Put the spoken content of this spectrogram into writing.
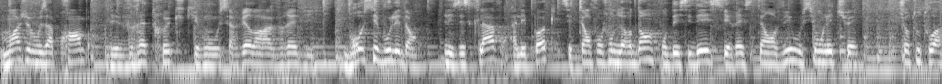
Moi, je vais vous apprendre des vrais trucs qui vont vous servir dans la vraie vie. Brossez-vous les dents. Les esclaves, à l'époque, c'était en fonction de leurs dents qu'on décidait s'ils restaient en vie ou si on les tuait. Surtout toi.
